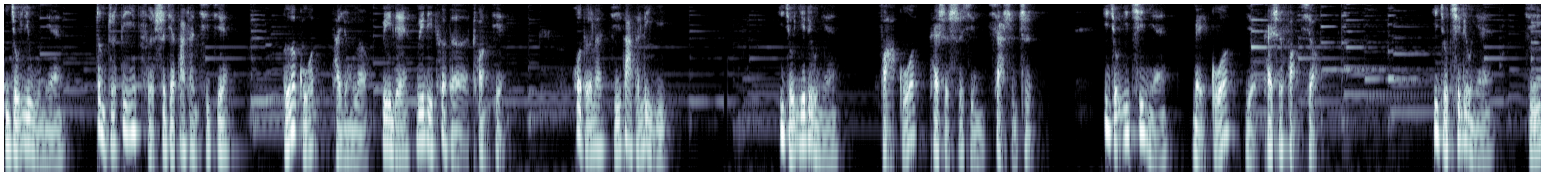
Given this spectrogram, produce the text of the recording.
一九一五年，正值第一次世界大战期间。德国采用了威廉·威利特的创建，获得了极大的利益。一九一六年，法国开始实行夏时制；一九一七年，美国也开始仿效。一九七六年，即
